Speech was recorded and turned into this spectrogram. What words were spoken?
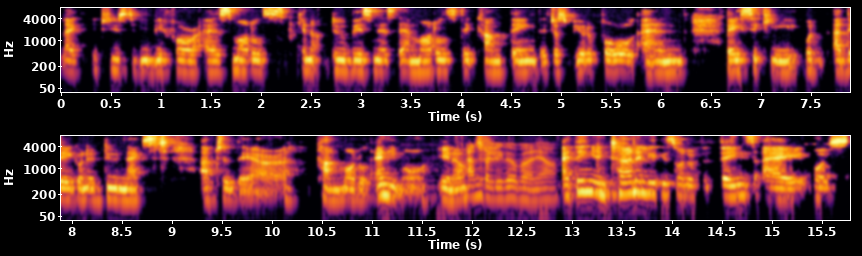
like it used to be before as models cannot do business. They're models they can't think. They're just beautiful. And basically what are they going to do next after they're can't model anymore you know? Unbelievable yeah. I think internally this is one of the things i was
